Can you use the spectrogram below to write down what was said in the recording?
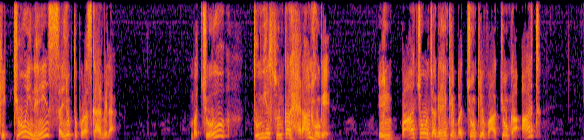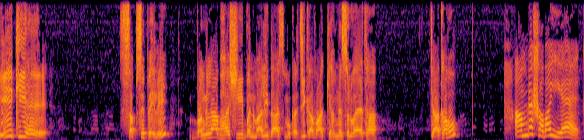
कि क्यों इन्हें संयुक्त पुरस्कार मिला। बच्चों, तुम ये सुनकर हैरान होगे इन पांचों जगह के बच्चों के वाक्यों का अर्थ एक ही है सबसे पहले बंगला भाषी बनमाली दास मुखर्जी का वाक्य हमने सुनवाया था क्या था वो আমরা সবাই এক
